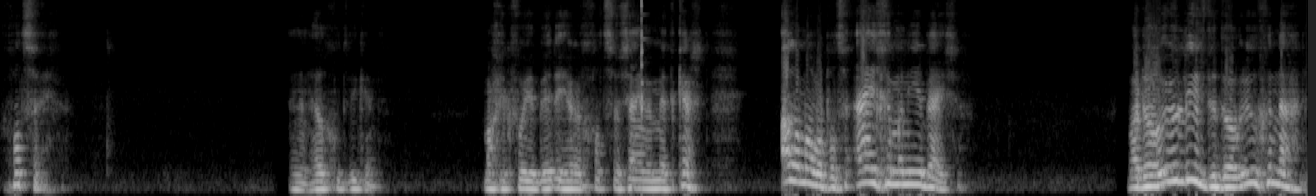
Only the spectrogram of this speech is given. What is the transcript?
God zegen. En een heel goed weekend. Mag ik voor je bidden, Heere God, zo zijn we met kerst. Allemaal op onze eigen manier bezig. Maar door uw liefde, door uw genade,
